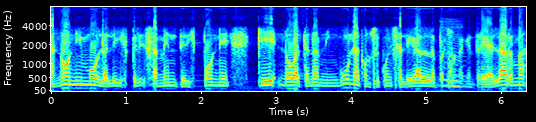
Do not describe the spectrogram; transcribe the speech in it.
anónimo, la ley expresamente dispone que no va a tener ninguna consecuencia legal la persona mm. que entrega el arma,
